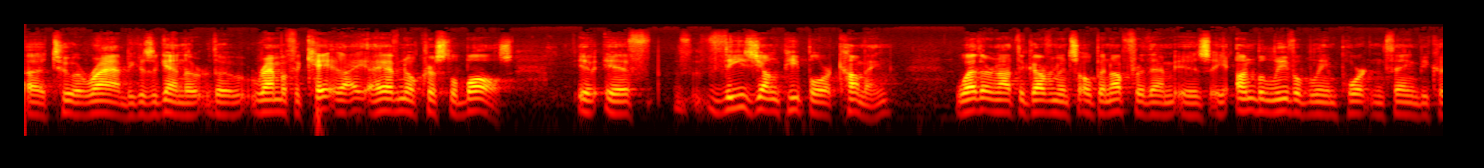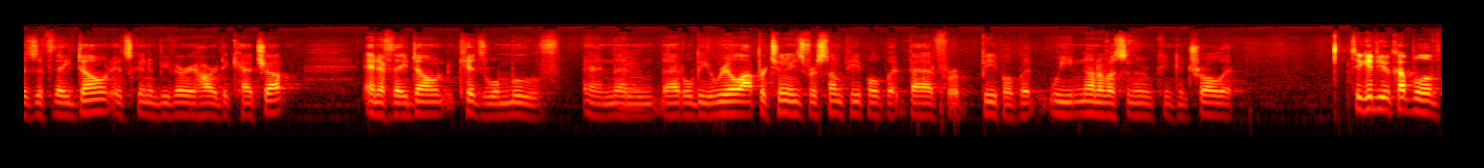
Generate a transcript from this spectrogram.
uh, to Iran, because again, the, the ramification, I, I, have no crystal balls. If, if these young people are coming, whether or not the governments open up for them is an unbelievably important thing because if they don't, it's going to be very hard to catch up. And if they don't, kids will move. And then mm. that will be real opportunities for some people, but bad for people. But we, none of us in the room can control it. To give you a couple of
